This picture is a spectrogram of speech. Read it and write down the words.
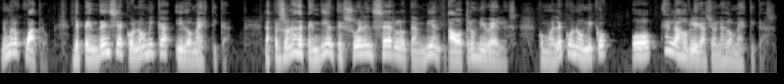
Número 4. Dependencia económica y doméstica. Las personas dependientes suelen serlo también a otros niveles, como el económico o en las obligaciones domésticas.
